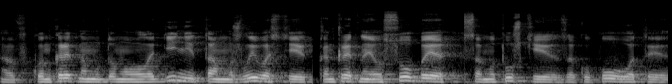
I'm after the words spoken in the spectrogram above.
в конкретному домоволодінні та можливості конкретної особи самотужки закуповувати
